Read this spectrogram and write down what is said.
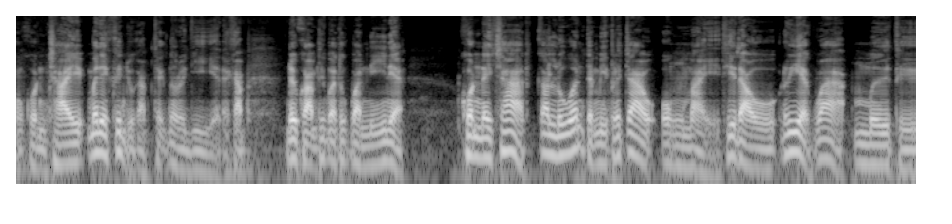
ของคนใช้ไม่ได้ขึ้นอยู่กับเทคโนโลยีนะครับด้วยความที่ว่าทุกวันนี้เนี่ยคนในชาติก็ล้วนจะมีพระเจ้าองค์ใหม่ที่เราเรียกว่ามือถือ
